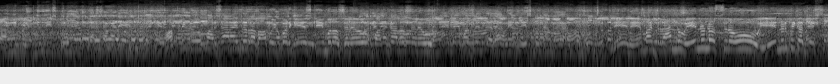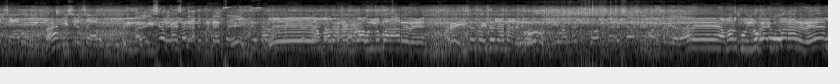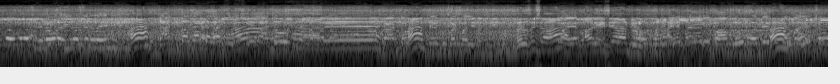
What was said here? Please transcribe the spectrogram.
పబ్లిక్ పరిశాన్ అవుతారా బాబు ఇప్పటికే స్కీములు వస్తలేవు పథకాలు వస్తలేవు నేనేమంటున్నా నువ్వు ఏ నుండి వస్తున్నావు ఏ నుండి పికప్ చేసి ఆ? ఇసేల్ ఆ? వచ్చే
